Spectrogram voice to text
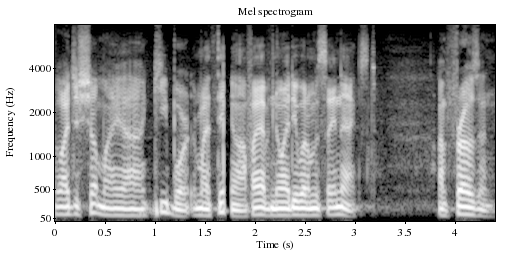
Oh, I just shut my uh, keyboard or my thing off. I have no idea what I'm going to say next. I'm frozen.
